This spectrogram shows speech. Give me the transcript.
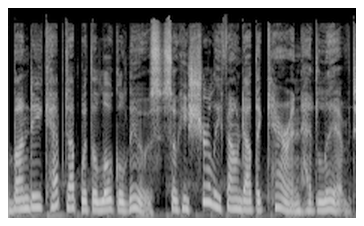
Bundy kept up with the local news, so he surely found out that Karen had lived.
